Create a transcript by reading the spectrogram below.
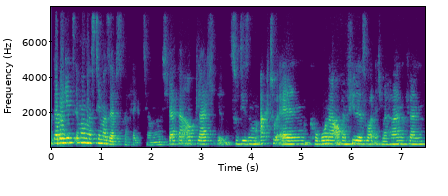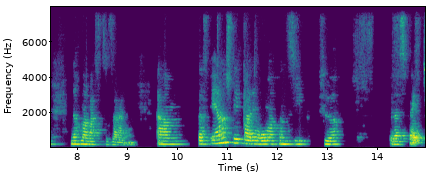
Und dabei geht es immer um das Thema Selbstreflexion. Und ich werde da auch gleich zu diesem aktuellen Corona, auch wenn viele das Wort nicht mehr hören können, nochmal was zu sagen. Ähm, das R steht bei dem Roma-Prinzip für Respekt.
